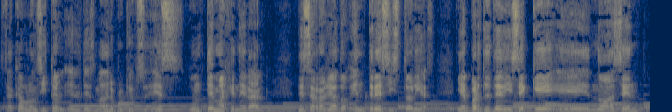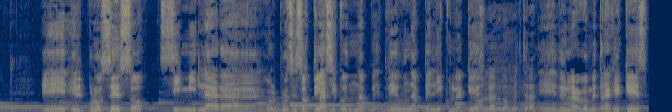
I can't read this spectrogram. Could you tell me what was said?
Está cabroncito el, desmadre porque pues, es un tema general desarrollado en tres historias. Y aparte te dice que eh, no hacen eh, el proceso similar a, o el proceso clásico de una, de una película, que de es un largometraje. eh, de un largometraje, que es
